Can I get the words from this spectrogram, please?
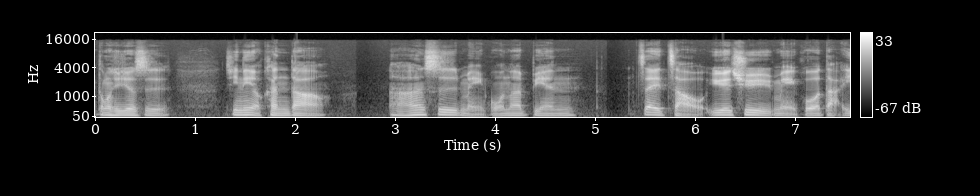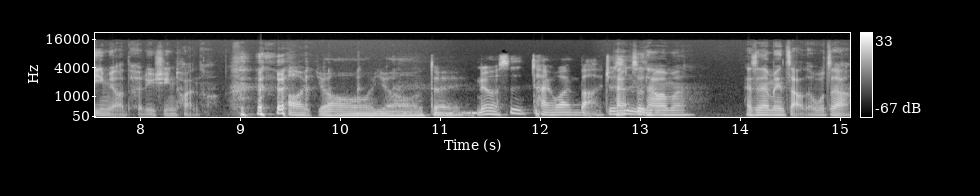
东西就是今天有看到。好像是美国那边在找约去美国打疫苗的旅行团哦。哦，有有，对，没有是台湾吧？就是是台湾吗？还是那边找的？我不知道，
